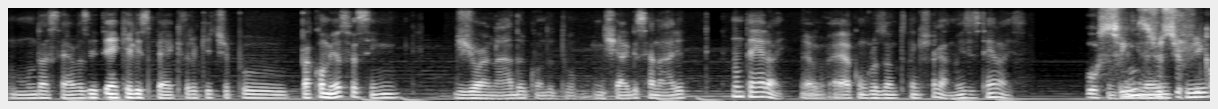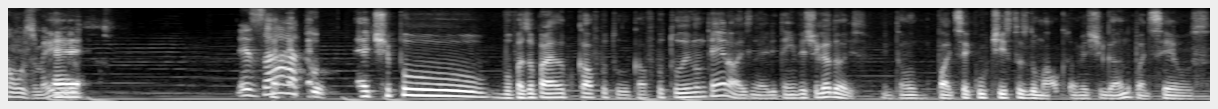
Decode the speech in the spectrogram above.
o mundo das trevas ele tem aquele espectro que, tipo, para começo assim de jornada, quando tu enxerga o cenário, não tem herói. É, é a conclusão que tu tem que chegar. Não existem heróis. Os fins justificam os meios? É... Exato! É, é, tipo. Vou fazer o um paralelo com o Call of Cthulhu. O Call of Cthulhu não tem heróis, né? Ele tem investigadores. Então pode ser cultistas do mal que estão investigando, pode ser os,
